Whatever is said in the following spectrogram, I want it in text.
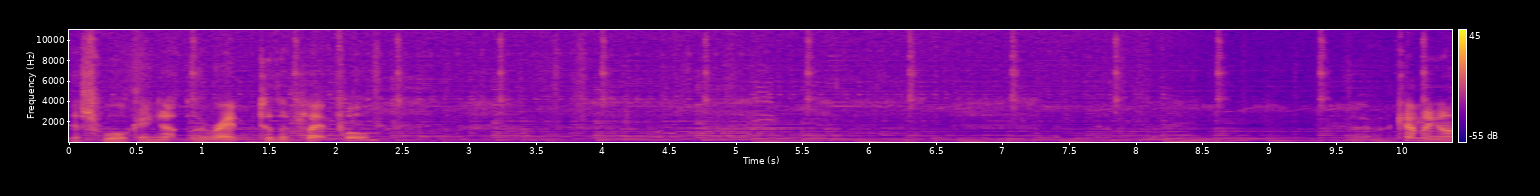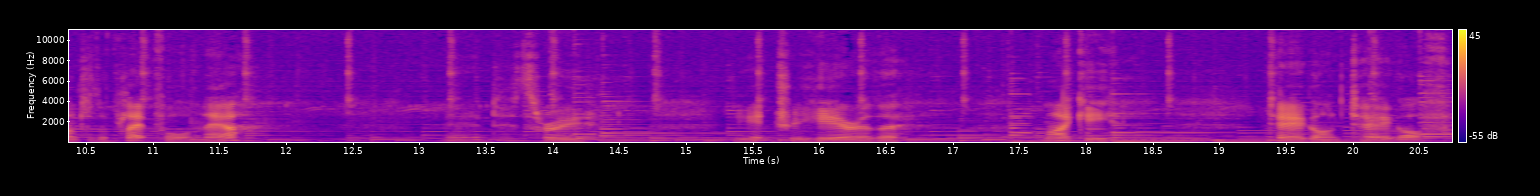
Just walking up the ramp to the platform. We're coming onto the platform now and through the entry here are the Myki tag on, tag off.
